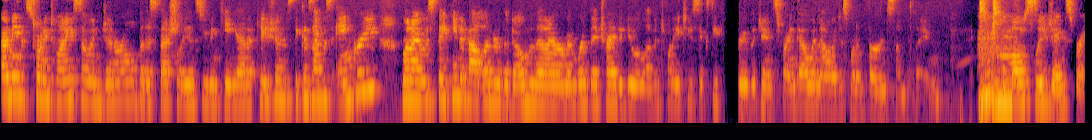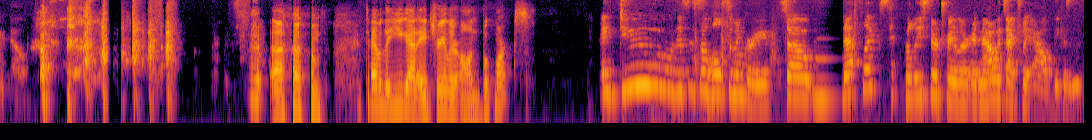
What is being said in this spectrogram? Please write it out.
I mean, it's 2020, so in general, but especially in Stephen King adaptations, because I was angry when I was thinking about Under the Dome, and then I remembered they tried to do 11 22 63 with James Franco, and now I just want to burn something. Mostly James Franco. um, Tabitha, you got a trailer on bookmarks? I do. This is so wholesome and great. So Netflix released their trailer, and now it's actually out because it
